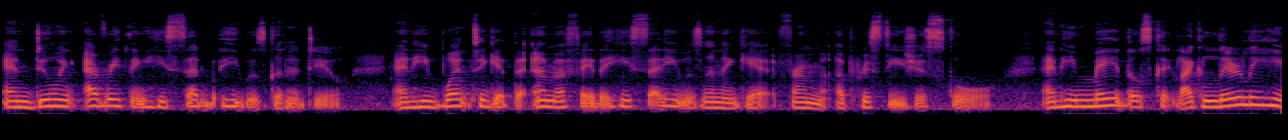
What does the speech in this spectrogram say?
and doing everything he said what he was going to do. And he went to get the MFA that he said he was going to get from a prestigious school. And he made those like literally he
